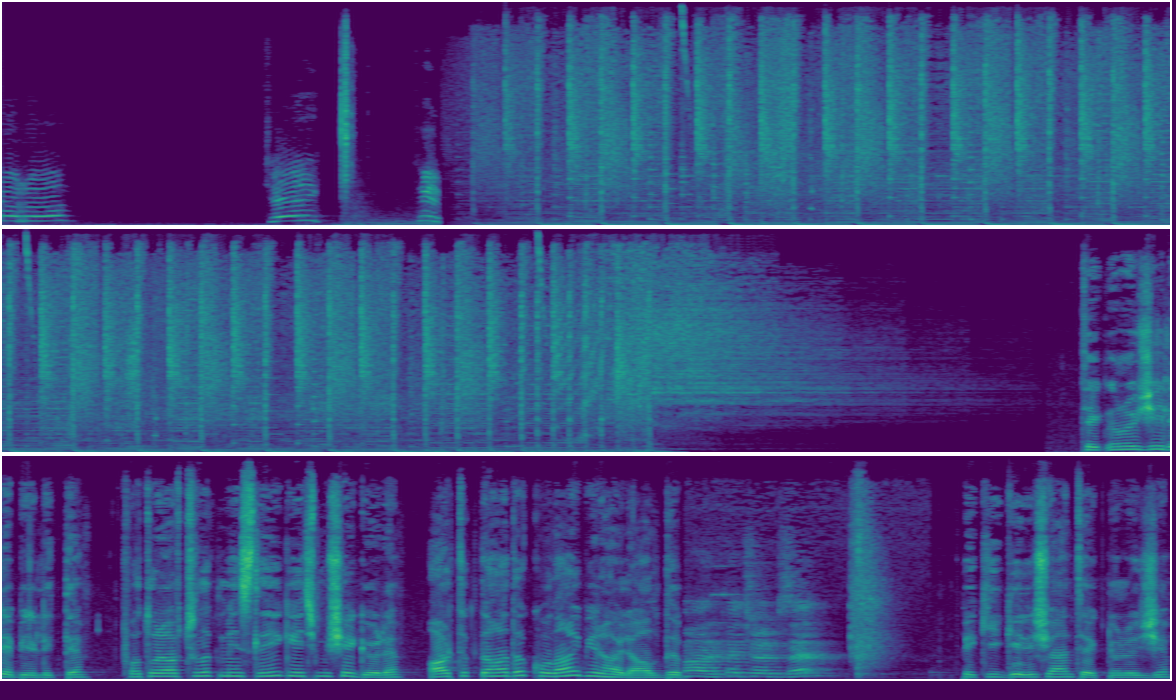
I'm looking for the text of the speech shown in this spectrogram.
Çekiyorum. Çektim. Teknolojiyle birlikte fotoğrafçılık mesleği geçmişe göre artık daha da kolay bir hal aldı. Harika, çok güzel. Peki gelişen teknoloji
